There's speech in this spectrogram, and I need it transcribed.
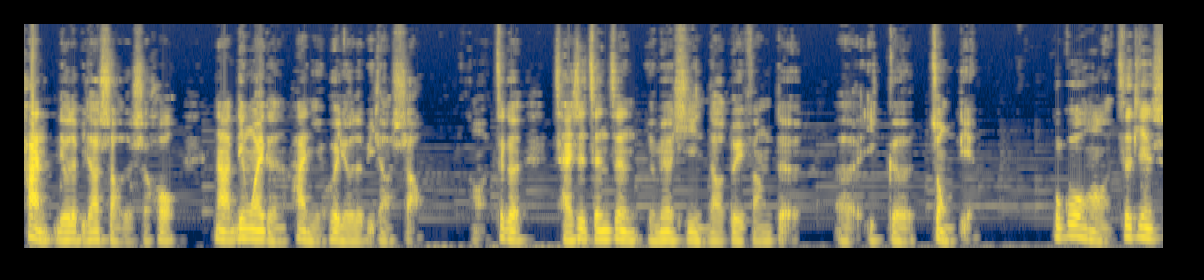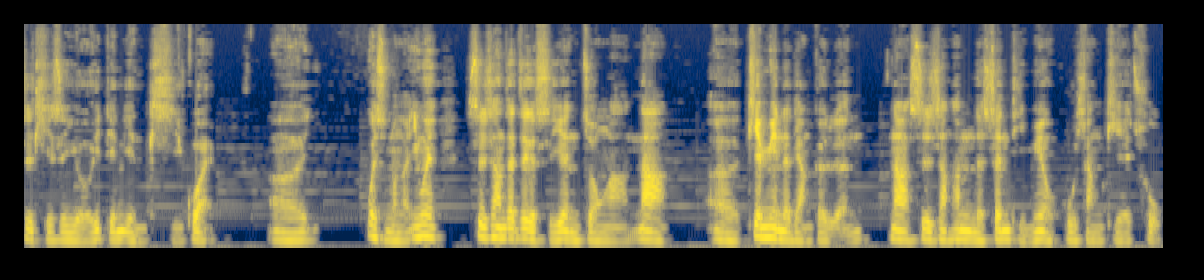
汗流的比较少的时候，那另外一个人汗也会流的比较少。哦，这个才是真正有没有吸引到对方的呃一个重点。不过哈、哦，这件事其实有一点点奇怪，呃。为什么呢？因为事实上，在这个实验中啊，那呃见面的两个人，那事实上他们的身体没有互相接触，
